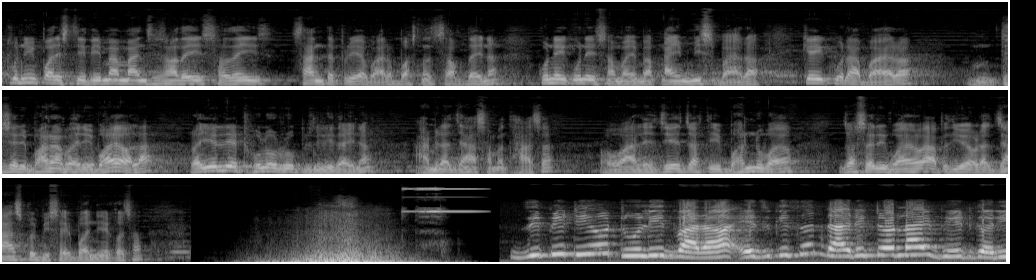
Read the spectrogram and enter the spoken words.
कुनै परिस्थितिमा मान्छे सधैँ सधैँ शान्तप्रिय भएर बस्न सक्दैन। कुनै कुनै समयमा काहीँ मिस भएर केही कुरा भएर त्यसरी भनाभरि भयो होला र यसले ठुलो रूप लिँदैन। हामीलाई जहाँसम्म थाहा छ उहाँले जे जति भन्नुभयो जसरी भयो अब यो एउटा जाँचको विषय बनिएको छ। जिपिटिओ टोलीद्वारा एजुकेसन डाइरेक्टरलाई भेट गरी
